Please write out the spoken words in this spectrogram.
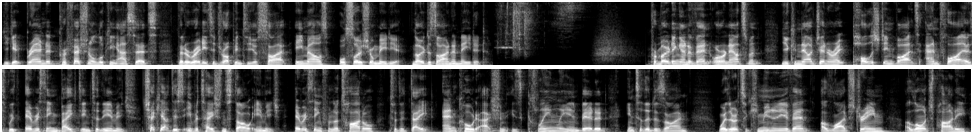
You get branded, professional looking assets that are ready to drop into your site, emails, or social media. No designer needed. Promoting an event or announcement, you can now generate polished invites and flyers with everything baked into the image. Check out this invitation style image. Everything from the title to the date and call to action is cleanly embedded into the design, whether it's a community event, a live stream, a launch party,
